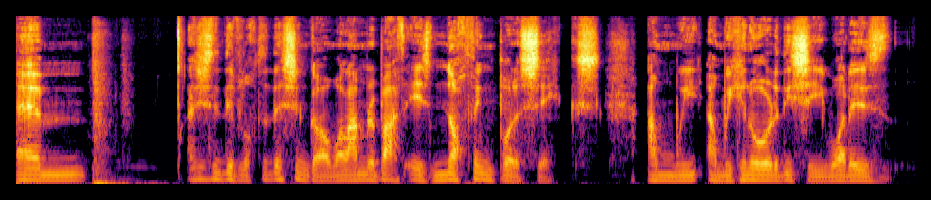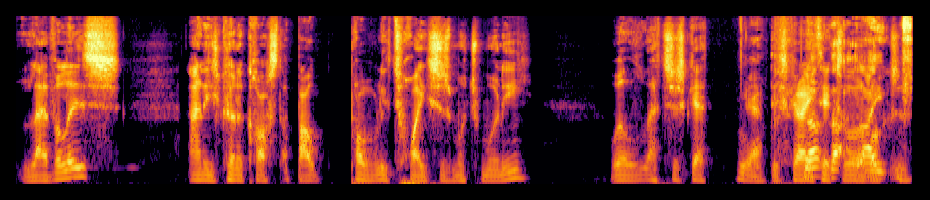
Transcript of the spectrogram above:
Um, I just think they've looked at this and gone, well, Amrabat is nothing but a six, and we and we can already see what his level is, and he's going to cost about probably twice as much money. Well, let's just get yeah. this guy takes the like... boxes.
